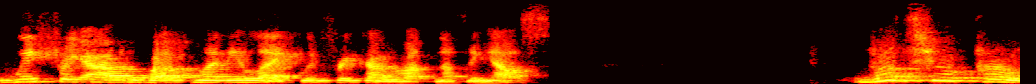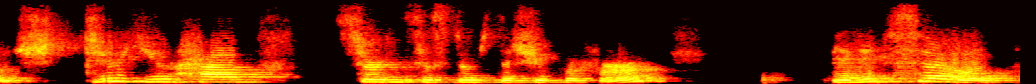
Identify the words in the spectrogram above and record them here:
we freak yeah. out about money like we freak out about nothing else. What's your approach? Do you have certain systems that you prefer? And if so,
